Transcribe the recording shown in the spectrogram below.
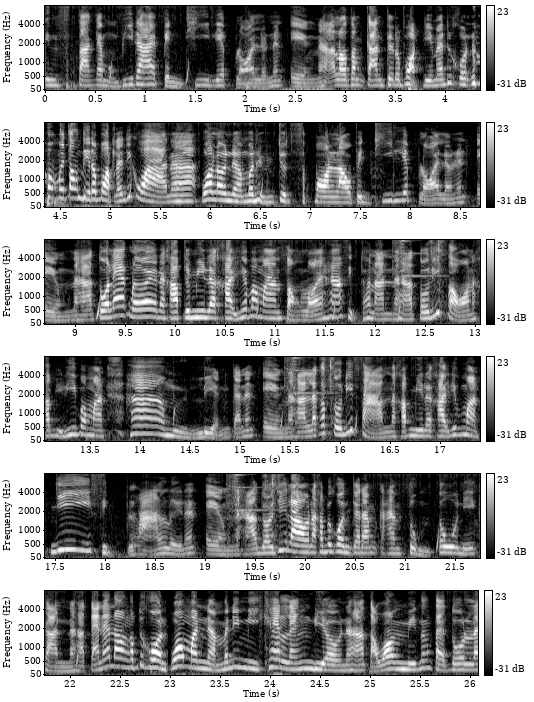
อินสตาแกรมของพี่ได้เป็นที่เรียบร้อยแล้วนั่นเองนะฮะเราทำการเทเลพอร์ตดีไหมทุกคนไม่ต้องเทเลพอร์ตแล้วดีกว่านะฮะว่าเราเนี่ยมาถึงจุดสปอนเราเป็นที่เรียบร้อยแล้วนั่นเองนะฮะตัวแรกเลยนะครับจะมีราคาอยู่แค่ประมาณ 250 เท่านั้นนะฮะตัวที่สองนะครับอยู่ที่ประมาณ 50,000 เหรียญกันนั่นเองนะฮะแล้วก็ตัวที่สามนะครับมีราคาที่ประมาณ 20ล้านเลยนั่นเองนะฮะโดยที่เรานะครับทุกคนจะทำการสุ่มตู้นี้กันนะฮะแต่แน่นอนครับทุกคนว่ามันเนี่ยไม่ได้มีแค่แรงเดียวนะฮะแต่ว่ามันมีตั้งแต่ตัวแร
